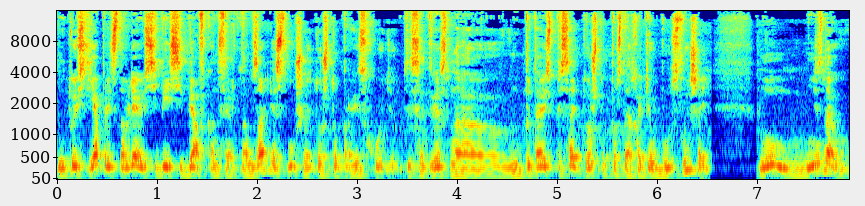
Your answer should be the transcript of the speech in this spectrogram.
Ну, то есть я представляю себе себя в концертном зале, слушая то, что происходит. И, соответственно, ну, пытаюсь писать то, что просто я хотел бы услышать. Ну, не знаю,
